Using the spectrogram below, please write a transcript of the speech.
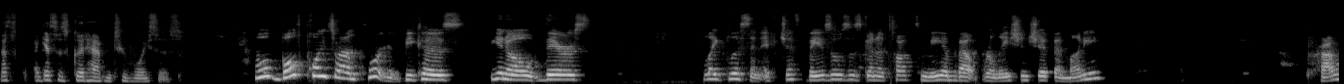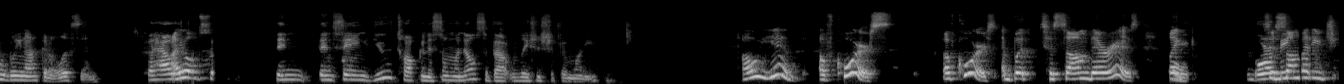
that's I guess it's good having two voices. well both points are important because you know there's like listen if jeff bezos is going to talk to me about relationship and money probably not going to listen. But how i also than than saying you talking to someone else about relationship and money. oh yeah of course. Of course. But to some there is. Like Or to me. somebody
